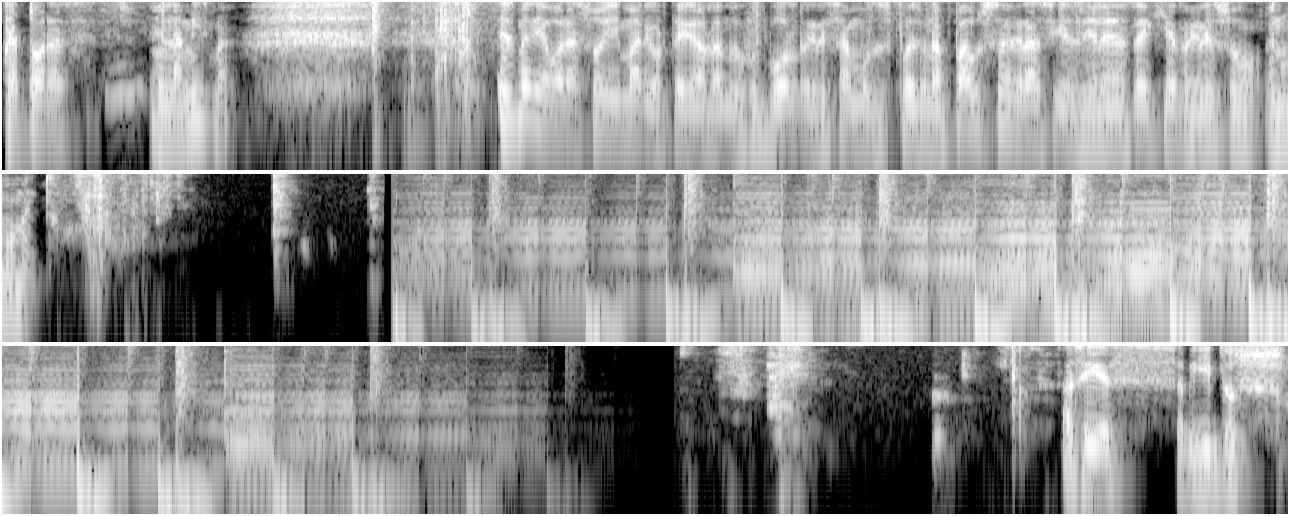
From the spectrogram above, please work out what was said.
te atoras en la misma. Es media hora, soy Mario Ortega hablando de fútbol. Regresamos después de una pausa. Gracias, Yelena Regia. Regreso en un momento. Así es, amiguitos.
